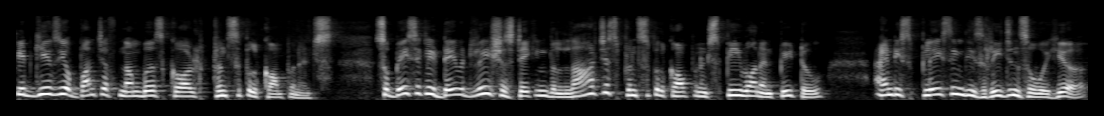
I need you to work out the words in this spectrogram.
it gives you a bunch of numbers called principal components. So basically, David Reich is taking the largest principal components P1 and P2 and is placing these regions over here.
